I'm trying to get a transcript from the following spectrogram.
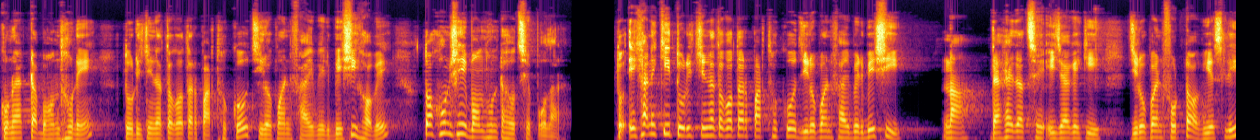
কোনো একটা বন্ধনে তড়িৎ পার্থক্য জিরো পয়েন্ট ফাইভের বেশি হবে, তখন সেই বন্ধনটা হচ্ছে পোলার তো এখানে কি তড়িৎ পার্থক্য জিরো পয়েন্ট ফাইভের বেশি? না, দেখা যাচ্ছে এই জায়গায় কি জিরো পয়েন্ট ফোরটা অবভিয়াসলি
